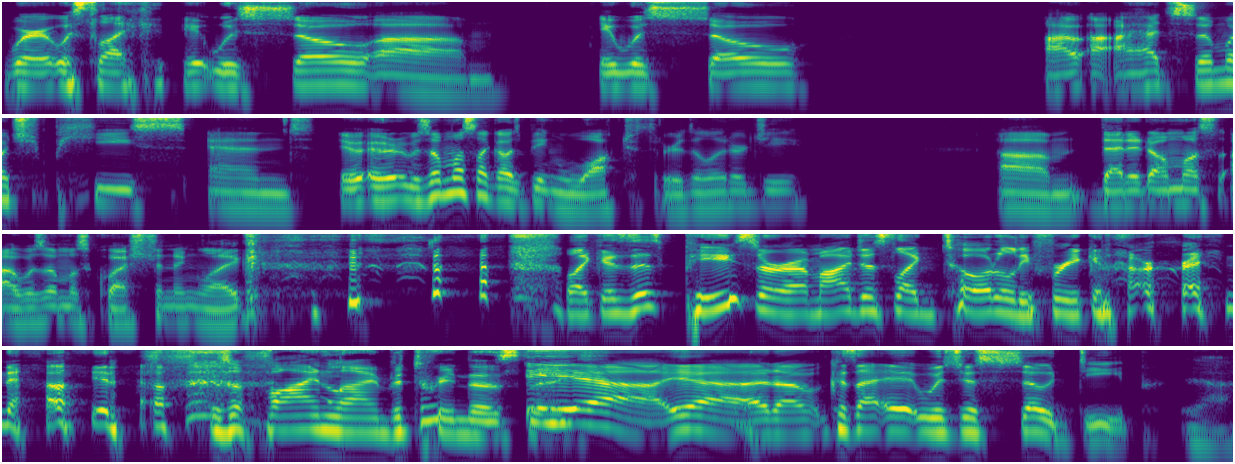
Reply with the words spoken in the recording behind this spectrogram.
where it was like it was so um, it was so. I, I had so much peace, and it, it was almost like I was being walked through the liturgy. Um, that it almost I was almost questioning like like is this peace or am I just like totally freaking out right now? You know? There's a fine line between those things. Yeah, yeah, because I it was just so deep. Yeah.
